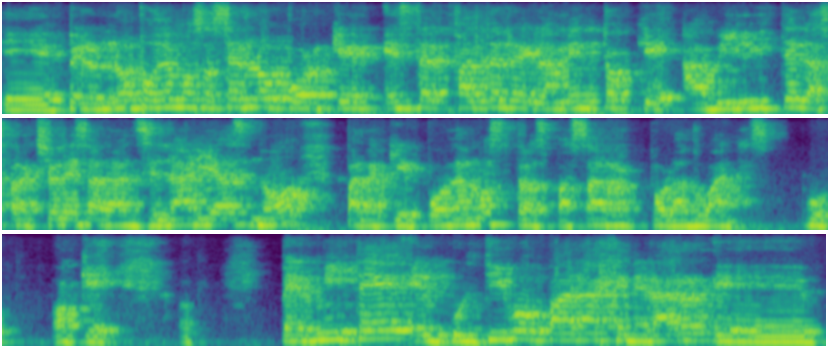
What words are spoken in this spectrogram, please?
eh, pero no podemos hacerlo porque este, falta el reglamento que habilite las fracciones arancelarias, ¿no? Para que podamos traspasar por aduanas. Ok, Permite el cultivo para generar eh,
